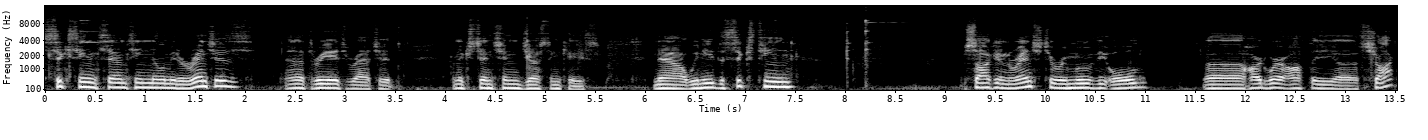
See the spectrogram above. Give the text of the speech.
16 17 millimeter wrenches and a 3 8 ratchet an extension just in case now we need the 16 socket and wrench to remove the old uh, hardware off the uh, shock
